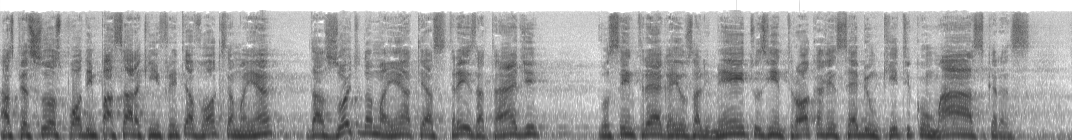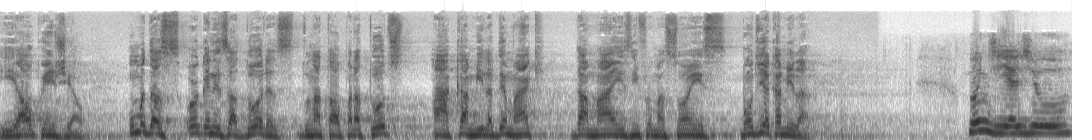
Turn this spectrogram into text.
As pessoas podem passar aqui em frente à Vox amanhã, das 8 da manhã até as 3 da tarde. Você entrega aí os alimentos e em troca recebe um kit com máscaras e álcool em gel. Uma das organizadoras do Natal para Todos, a Camila Demarque, dá mais informações. Bom dia, Camila. Bom dia, Ju.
